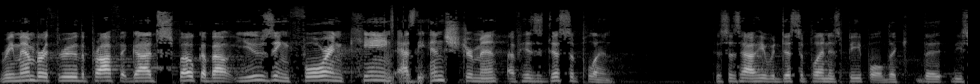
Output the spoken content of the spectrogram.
Remember, through the prophet, God spoke about using foreign kings as the instrument of his discipline. This is how he would discipline his people. The, the, these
